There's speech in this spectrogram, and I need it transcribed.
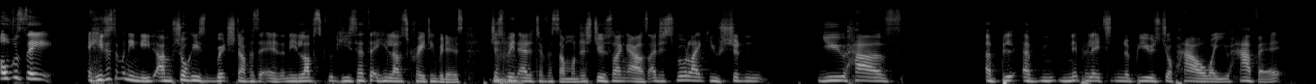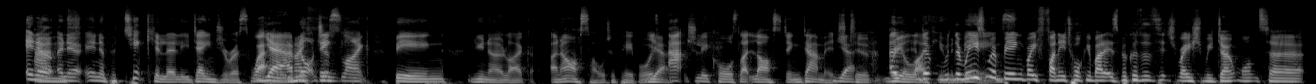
Obviously, he doesn't really need. I'm sure he's rich enough as it is, and he loves. He says that he loves creating videos. Just Hmm. be an editor for someone. Just do something else. I just feel like you shouldn't. You have ab- ab- manipulated and abused your power where you have it. in a, in a in a particularly dangerous way. Yeah, and not just like being, you know, like an asshole to people. It's Yeah. actually caused like lasting damage to Uh, real life the, the reason we're being very funny talking about it is because of the situation. We don't want to.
